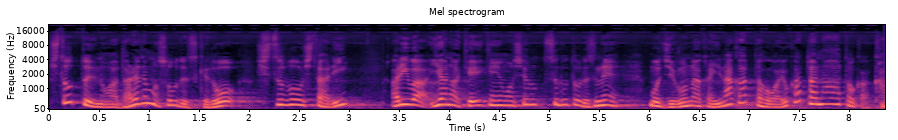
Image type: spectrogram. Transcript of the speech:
人というのは誰でもそうですけど失望したりあるいは嫌な経験をするとですねもう自分の中にいなかった方が良かったなとか考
